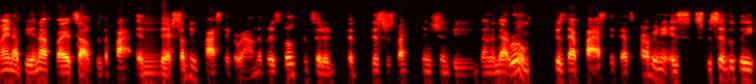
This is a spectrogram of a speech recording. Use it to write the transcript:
might not be enough by itself because the pla- there's something plastic around it, but it's still considered that disrespectful thing shouldn't be done in that room because that plastic that's covering it is specifically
